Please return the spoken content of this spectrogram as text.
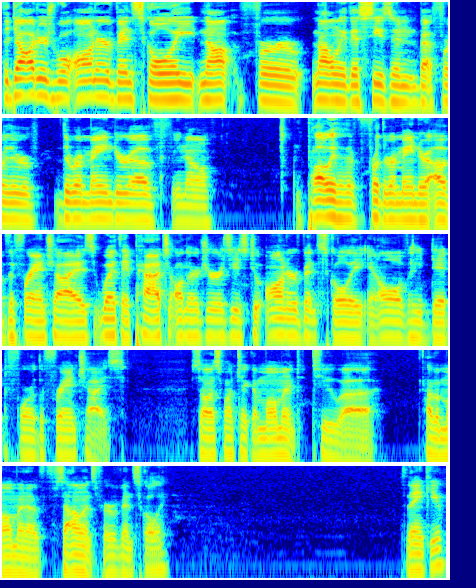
The Dodgers will honor Vince Scully not for not only this season but for the the remainder of you know probably for the remainder of the franchise with a patch on their jerseys to honor Vince Scully and all he did for the franchise. So I just want to take a moment to uh, have a moment of silence for Vince Scully. Thank you.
